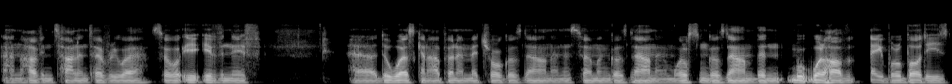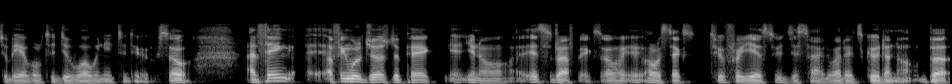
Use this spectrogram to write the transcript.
and having talent everywhere. So even if uh, the worst can happen and Mitchell goes down and then Sermon goes down and Wilson goes down, then we'll have able bodies to be able to do what we need to do. So I think I think we'll judge the pick. You know, it's a draft pick, so it always takes two three years to decide whether it's good or not. But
